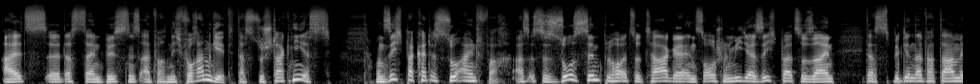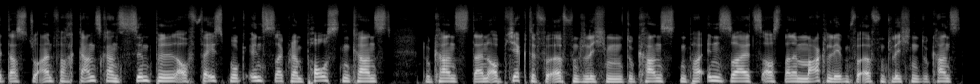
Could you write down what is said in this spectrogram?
als äh, dass dein Business einfach nicht vorangeht, dass du stagnierst. Und Sichtbarkeit ist so einfach. Also es ist so simpel heutzutage in Social Media sichtbar zu sein. Das beginnt einfach damit, dass du einfach ganz, ganz simpel auf Facebook, Instagram posten kannst. Du kannst deine Objekte veröffentlichen. Du kannst ein paar Insights aus deinem Markenleben veröffentlichen. Du kannst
